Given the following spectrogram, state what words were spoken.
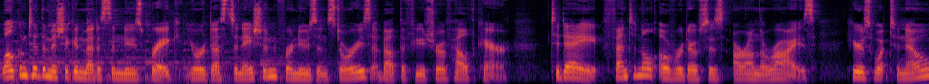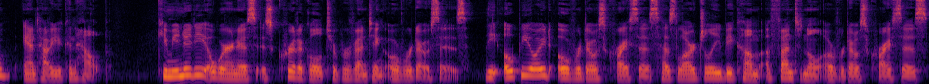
Welcome to the Michigan Medicine News Break, your destination for news and stories about the future of healthcare. Today, fentanyl overdoses are on the rise. Here's what to know and how you can help. Community awareness is critical to preventing overdoses. The opioid overdose crisis has largely become a fentanyl overdose crisis,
